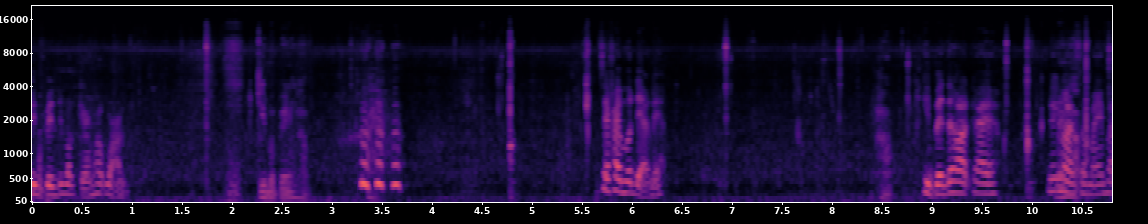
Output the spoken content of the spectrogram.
กินเป็นที่ว่าแกงผักหวาน กินมาเป็นครับใส่ไข่มดแดงเนี่ยครับ กินเป็นตลอดไข่เล็กหน่อยไม่ครับสมัยไป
